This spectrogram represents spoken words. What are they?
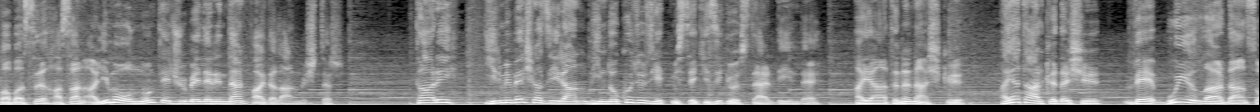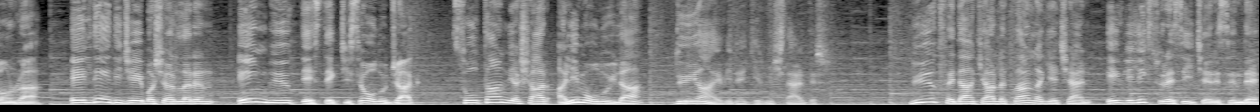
babası Hasan Alimoğlu'nun tecrübelerinden faydalanmıştır. Tarih 25 Haziran 1978'i gösterdiğinde hayatının aşkı, hayat arkadaşı ve bu yıllardan sonra elde edeceği başarıların en büyük destekçisi olacak Sultan Yaşar Alimoğlu'yla dünya evine girmişlerdir. Büyük fedakarlıklarla geçen evlilik süresi içerisinde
